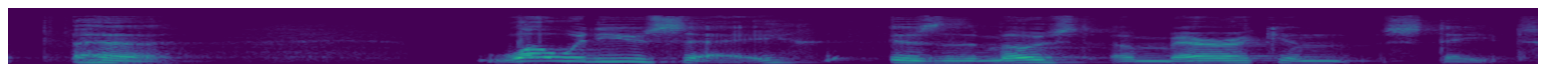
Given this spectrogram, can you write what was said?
what would you say is the most American state?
